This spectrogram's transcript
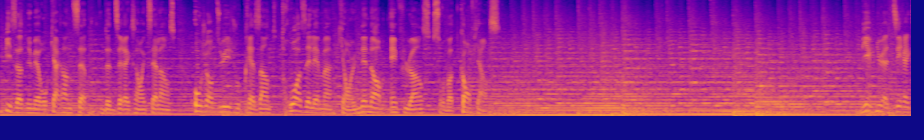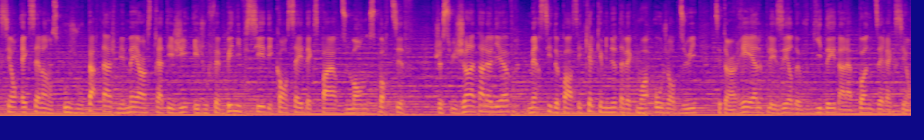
épisode numéro 47 de Direction Excellence. Aujourd'hui, je vous présente trois éléments qui ont une énorme influence sur votre confiance. Bienvenue à Direction Excellence où je vous partage mes meilleures stratégies et je vous fais bénéficier des conseils d'experts du monde sportif. Je suis Jonathan Lelièvre. Merci de passer quelques minutes avec moi aujourd'hui. C'est un réel plaisir de vous guider dans la bonne direction,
